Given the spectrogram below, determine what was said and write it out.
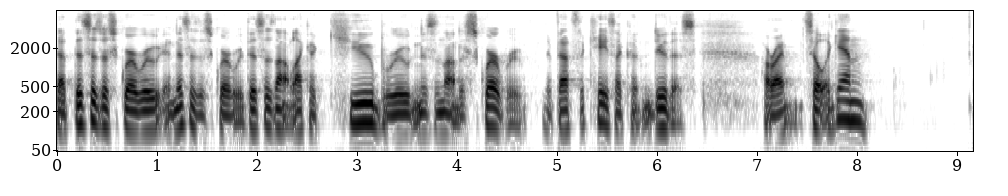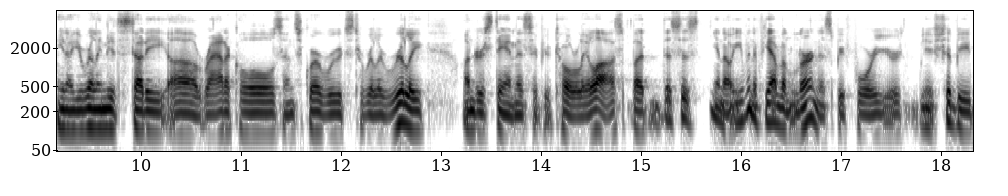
that this is a square root and this is a square root. This is not like a cube root and this is not a square root. If that's the case, I couldn't do this. All right, so again, you know, you really need to study uh, radicals and square roots to really, really understand this if you're totally lost. But this is, you know, even if you haven't learned this before, you're, you should be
